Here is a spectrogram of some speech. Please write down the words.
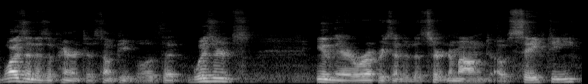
wasn't as apparent to some people is that wizards in there represented a certain amount of safety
